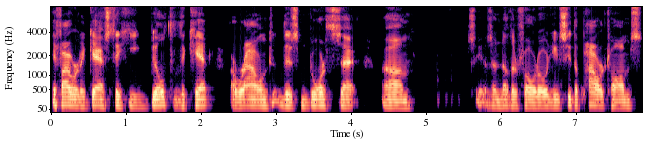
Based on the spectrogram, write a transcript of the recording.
if I were to guess, that he built the kit around this North set. Um, see, there's another photo, and you see the power toms.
